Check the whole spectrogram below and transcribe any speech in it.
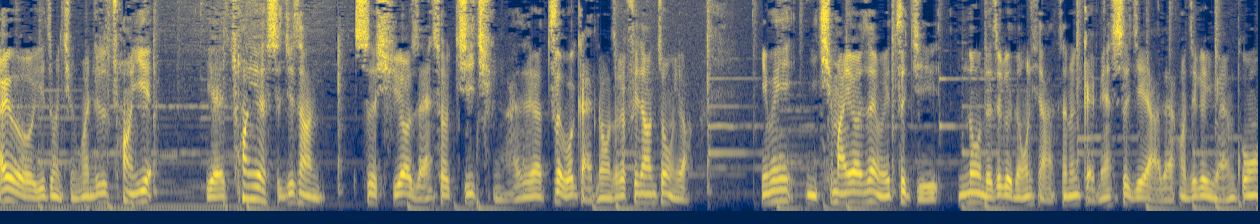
还有一种情况就是创业，也创业实际上是需要燃烧激情，还是要自我感动，这个非常重要，因为你起码要认为自己弄的这个东西啊，才能改变世界啊，然后这个员工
